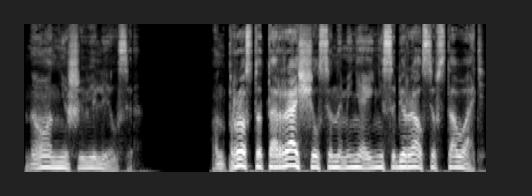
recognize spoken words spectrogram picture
Но он не шевелился. Он просто таращился на меня и не собирался вставать.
